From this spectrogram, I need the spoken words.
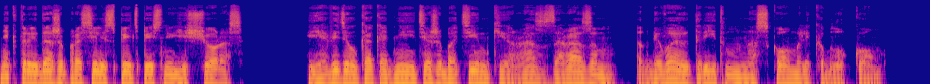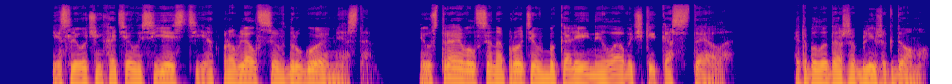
Некоторые даже просили спеть песню еще раз. И я видел, как одни и те же ботинки раз за разом отбивают ритм носком или каблуком. Если очень хотелось есть, я отправлялся в другое место и устраивался напротив бакалейной лавочки Костелла. Это было даже ближе к дому.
